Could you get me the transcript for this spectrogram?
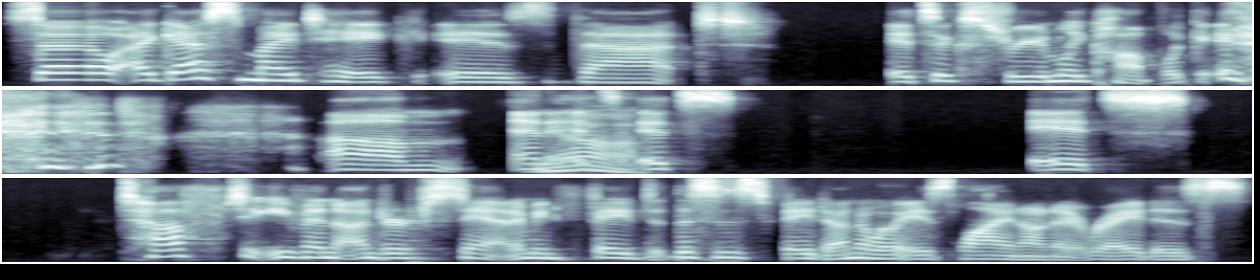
So I guess my take is that it's extremely complicated, um, and yeah. it's it's it's tough to even understand. I mean, Faye, this is Faye Dunaway's line on it, right? Is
